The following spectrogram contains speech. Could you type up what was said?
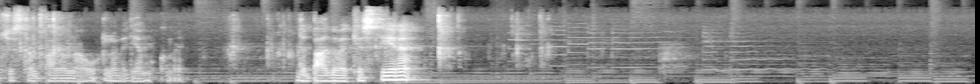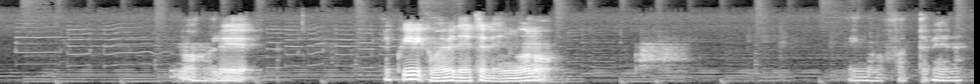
Facciamoci stampare una urla vediamo come debug vecchio stile. No le, le query come vedete vengono vengono fatte bene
